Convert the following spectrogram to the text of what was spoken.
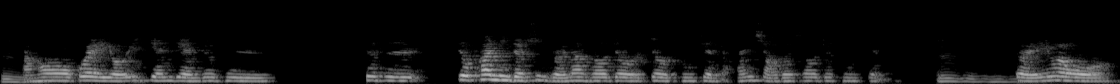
嗯，然后会有一点点，就是，就是，就叛逆的性格，那时候就就出现了，很小的时候就出现了。嗯嗯嗯。对，因为我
